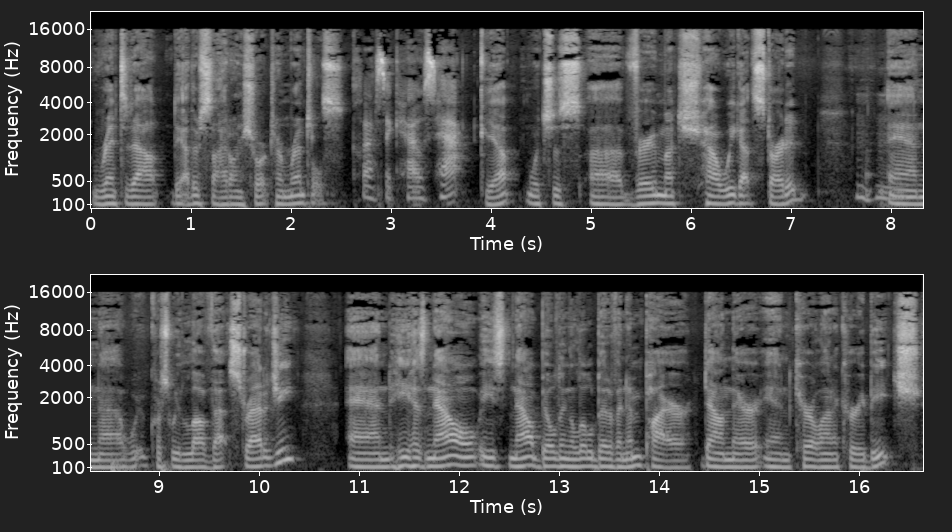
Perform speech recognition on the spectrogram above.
rented out the other side on short-term rentals. Classic house hack. Yep, which is uh, very much how we got started, and uh, we, of course we love that strategy. And he has now he's now building a little bit of an empire down there in Carolina Kure Beach,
